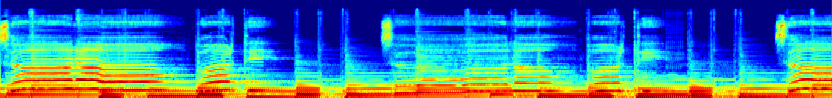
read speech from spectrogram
Solo por ti, solo por ti, solo.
